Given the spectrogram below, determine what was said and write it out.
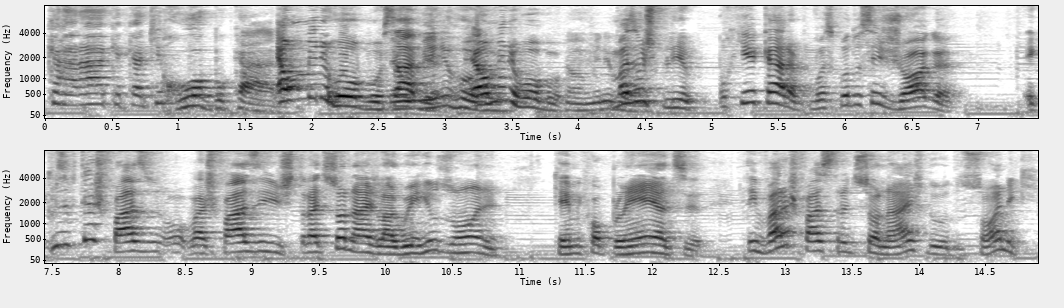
Caraca, cara, que roubo, cara. É um mini roubo, sabe? mini roubo. É um mini roubo. É um mini Mas eu explico. Porque, cara, você, quando você joga. Inclusive tem as fases, as fases tradicionais lá, Green Hill Zone, Chemical Plant. Tem várias fases tradicionais do, do Sonic,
